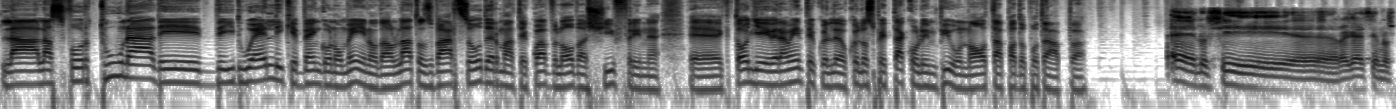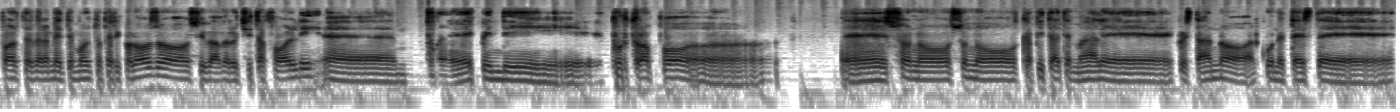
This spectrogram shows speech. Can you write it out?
la, la sfortuna dei, dei, duelli che vengono meno, da un lato Svarz Odermatt e qua Vlova Schifrin, eh, toglie veramente quello, quello spettacolo in più, no? tappa dopo tappa. Eh, lo sci, eh, ragazzi, è uno sport veramente molto pericoloso, si va a velocità folli eh, e quindi purtroppo eh, sono, sono, capitate male quest'anno alcune teste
